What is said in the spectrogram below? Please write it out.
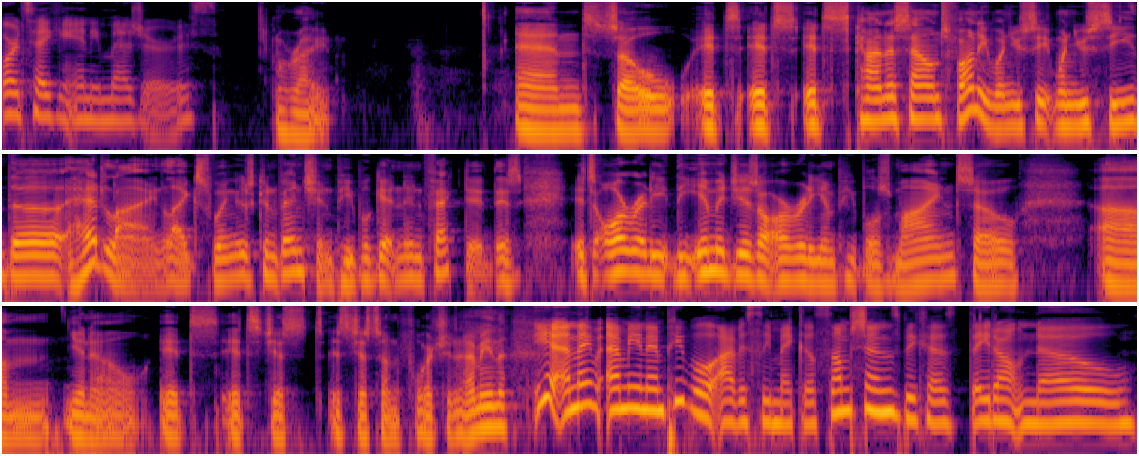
or taking any measures. right and so it's it's it's kind of sounds funny when you see when you see the headline like swingers convention people getting infected there's it's already the images are already in people's minds so um you know it's it's just it's just unfortunate i mean Yeah, and they I mean and people obviously make assumptions because they don't know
